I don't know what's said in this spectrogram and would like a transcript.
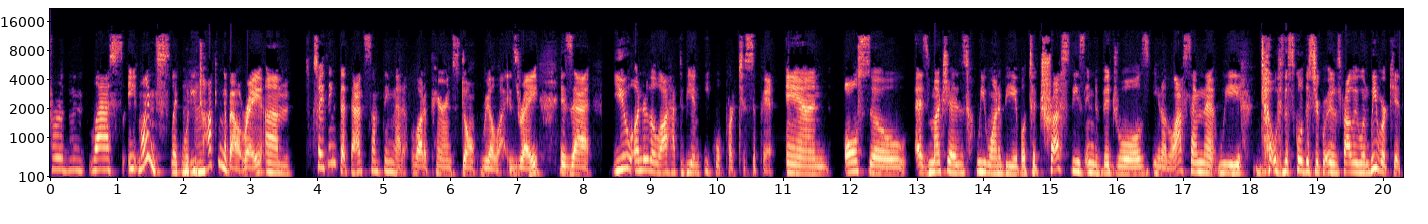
for the last eight months. Like, what mm-hmm. are you mm-hmm. talking about? Right. Um, so I think that that's something that a lot of parents don't realize, right? Is that you under the law have to be an equal participant. And also, as much as we want to be able to trust these individuals, you know, the last time that we dealt with the school district, was probably when we were kids.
